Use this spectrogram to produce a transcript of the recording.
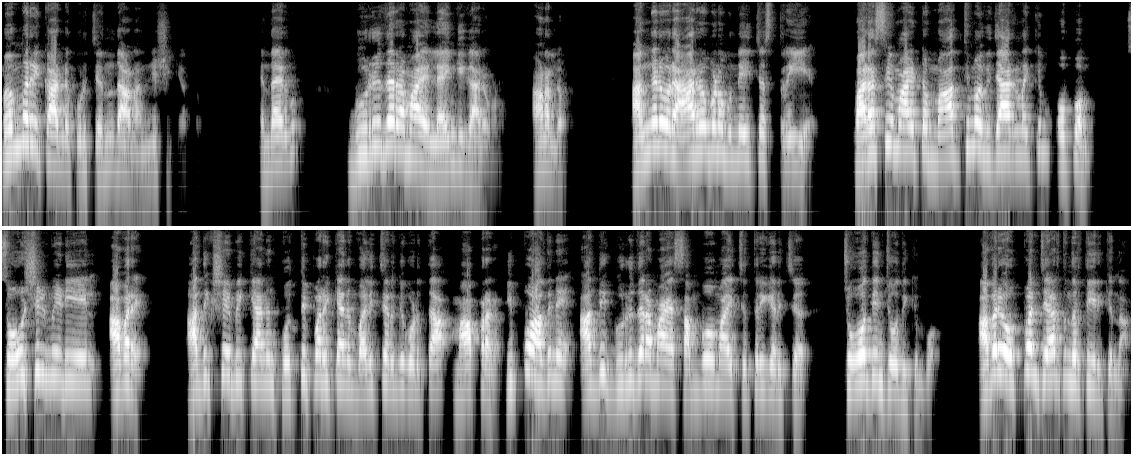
മെമ്മറി കാർഡിനെ കുറിച്ച് എന്താണ് അന്വേഷിക്കാത്തത്? എന്തായിരുന്നു? ഗുരുതരമായ ലൈംഗിക ആരോപണം. ആണല്ലോ? അങ്ങനെ ഒരു ആരോപണം ഉന്നയിച്ച സ്ത്രീയെ പരസ്യമായിട്ട് മാധ്യമ വിചാരണയ്ക്കും ഒപ്പം സോഷ്യൽ മീഡിയയിൽ അവരെ അധിക്ഷേപിക്കാനും കൊത്തിപ്പറിക്കാനും വലിച്ചെറിഞ്ഞു കൊടുത്ത മാപ്രകൾ. ഇപ്പോൾ അതിനെ അതിഗുരുതരമായ സംഭവമായി ചിത്രീകരിച്ച് ചോദ്യം ചോദിക്കുമ്പോൾ അവരെ ഒപ്പം ചേർത്ത് നിർത്തിയിരിക്കുന്ന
